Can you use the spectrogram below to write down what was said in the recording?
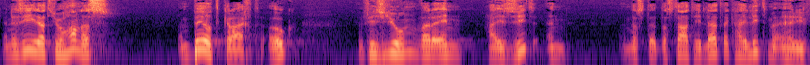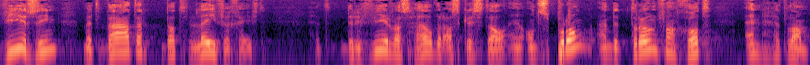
En dan zie je dat Johannes een beeld krijgt ook. Een visioen waarin hij ziet, en, en dat staat hier letterlijk, hij liet me een rivier zien met water dat leven geeft. Het, de rivier was helder als kristal en ontsprong aan de troon van God en het lam.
